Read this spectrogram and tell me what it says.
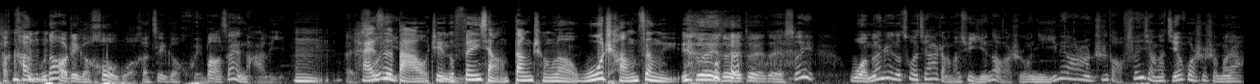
他看不到这个后果和这个回报在哪里。嗯哎，孩子把这个嗯分享当成了无偿赠与。对对对对，所以我们这个做家长的去引导的时候，你一定要让知道分享的结果是什么呀？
